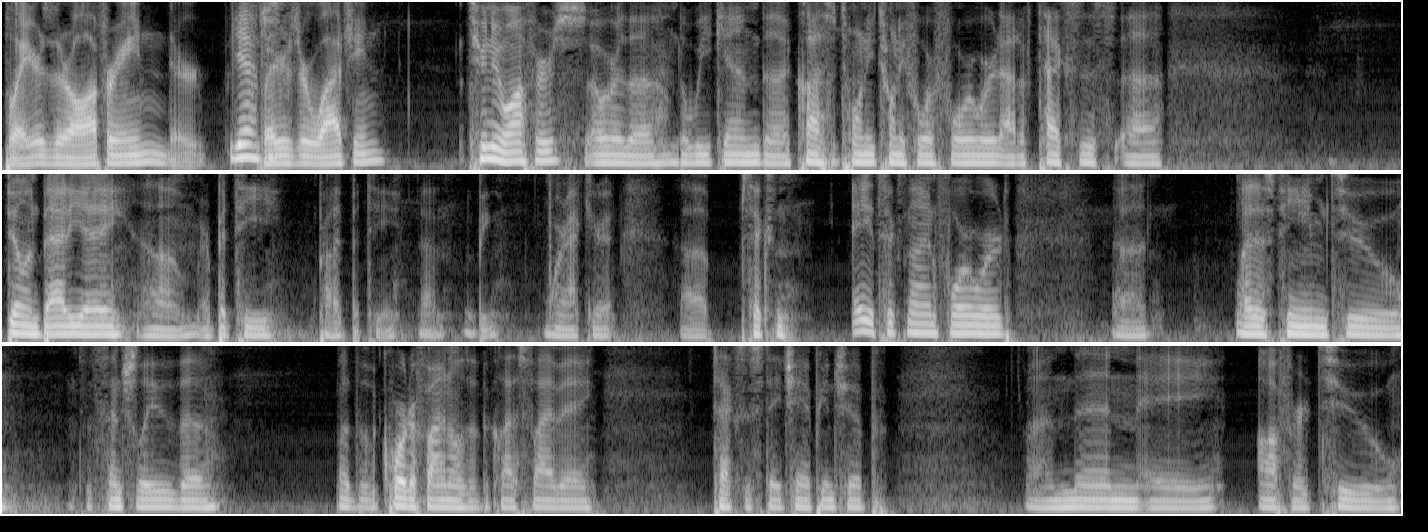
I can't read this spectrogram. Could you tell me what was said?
Players they're offering, their Yeah, players are watching. two new offers over the the weekend. Uh, class of twenty twenty four forward out of Texas, uh, Dylan Battier um, or Batty, probably Batty. That would be more accurate. Uh, six eight, six nine forward. Uh, led his team to it's essentially the uh, the quarterfinals of the Class Five A. Texas State Championship, and then a offer to.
